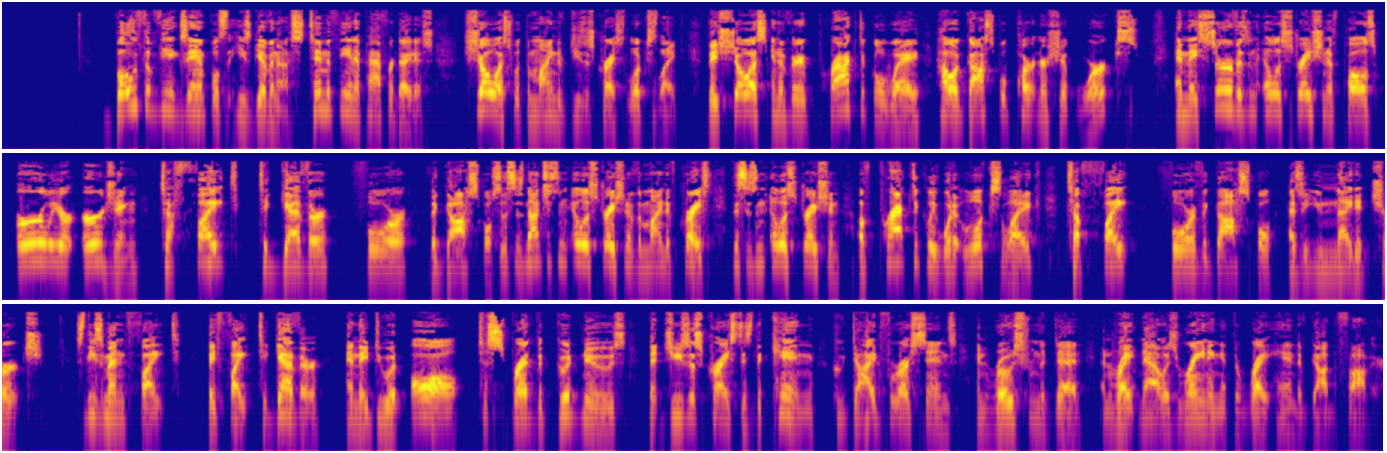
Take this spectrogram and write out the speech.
Both of the examples that he's given us, Timothy and Epaphroditus, show us what the mind of Jesus Christ looks like. They show us in a very practical way how a gospel partnership works, and they serve as an illustration of Paul's earlier urging to fight together for the gospel. So this is not just an illustration of the mind of Christ. This is an illustration of practically what it looks like to fight for the gospel as a united church. So these men fight. They fight together, and they do it all to spread the good news that Jesus Christ is the King who died for our sins and rose from the dead, and right now is reigning at the right hand of God the Father.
